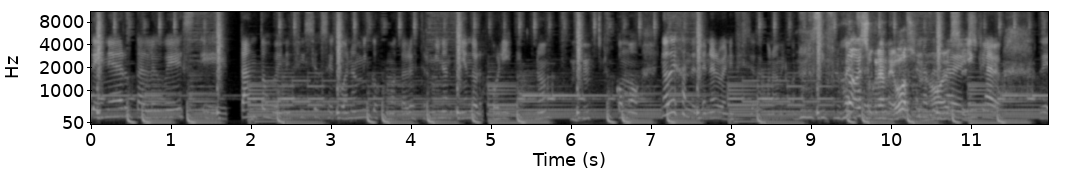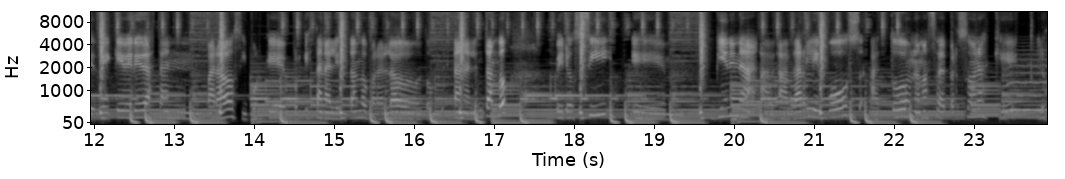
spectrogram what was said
tener tal vez eh, tantos beneficios económicos como tal vez terminan teniendo los políticos, ¿no? Como no dejan de tener beneficios económicos, ¿no? Los influencers. No, es un gran negocio, ¿no? ¿no? Es, bien claro de, qué vereda están parados y por qué, por qué están alentando para el lado donde están alentando pero sí eh, vienen a, darle voz a toda una masa de personas que los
